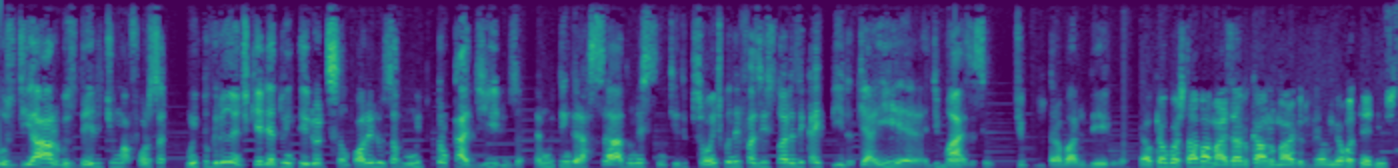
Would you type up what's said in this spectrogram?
os diálogos dele tinham uma força muito grande. Que ele é do interior de São Paulo, ele usa muito trocadilhos. É muito engraçado nesse sentido, principalmente quando ele fazia histórias de caipira, que aí é demais, assim, o tipo de trabalho dele. Né? É o que eu gostava mais, era o Carlos Magno, era o meu roteirista.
